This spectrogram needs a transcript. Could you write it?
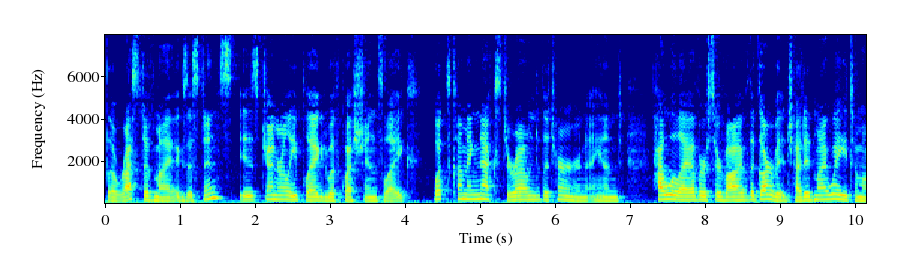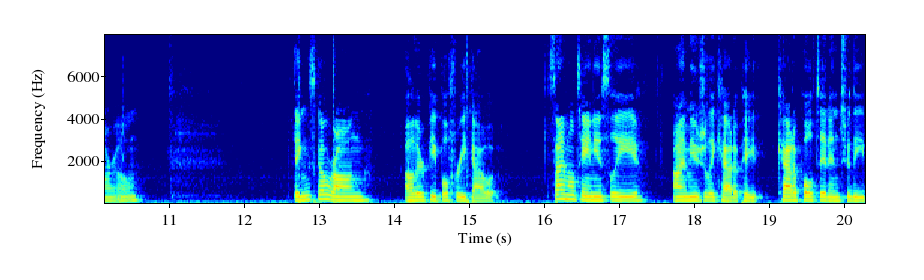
the rest of my existence is generally plagued with questions like what's coming next around the turn and how will I ever survive the garbage headed my way tomorrow? Things go wrong, other people freak out. Simultaneously, I'm usually catapulted into the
